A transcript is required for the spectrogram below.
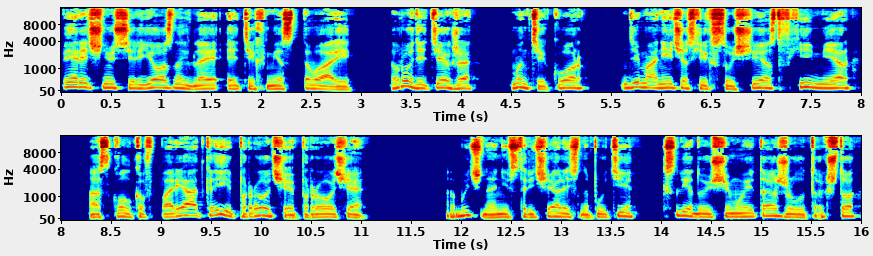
перечню серьезных для этих мест тварей, вроде тех же мантикор, демонических существ, химер, осколков порядка и прочее, прочее. Обычно они встречались на пути к следующему этажу, так что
